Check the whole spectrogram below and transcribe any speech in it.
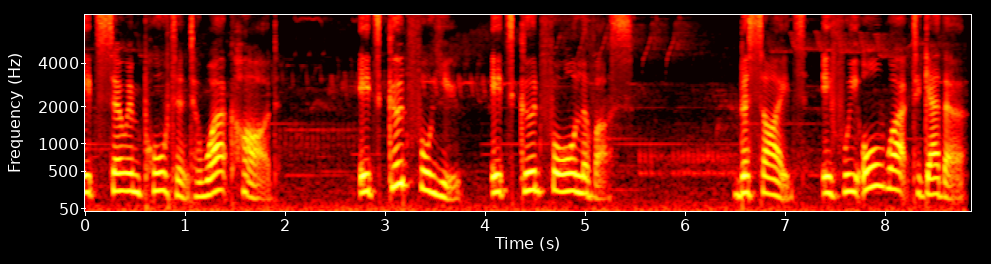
it's so important to work hard. It's good for you, it's good for all of us. Besides, if we all work together,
